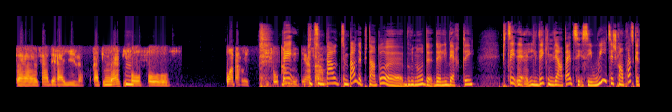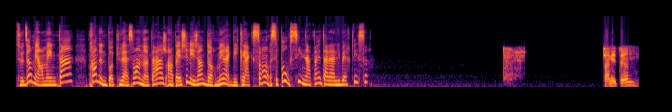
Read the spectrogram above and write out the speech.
ça, ça a déraillé là, rapidement. Puis il Mm. faut, faut, faut en parler. Il faut Ben, puis tu me parles, tu me parles depuis tantôt, euh, Bruno, de, de liberté. Puis tu sais, Mm-hmm. euh, l'idée qui me vient en tête, c'est c'est oui, tu sais, je comprends ce que tu veux dire, mais en même temps, prendre une population en otage, empêcher les gens de dormir avec des klaxons, c'est pas aussi une atteinte à la liberté, ça? C'en est une.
